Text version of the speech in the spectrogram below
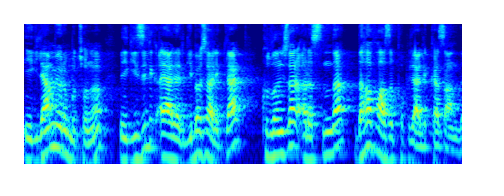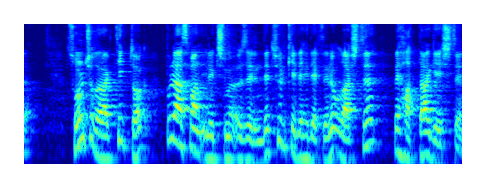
ilgilenmiyorum butonu ve gizlilik ayarları gibi özellikler kullanıcılar arasında daha fazla popülerlik kazandı. Sonuç olarak TikTok bu lansman iletişimi özelinde Türkiye'de hedeflerine ulaştı ve hatta geçti.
